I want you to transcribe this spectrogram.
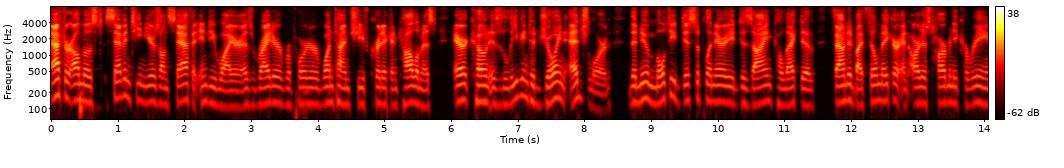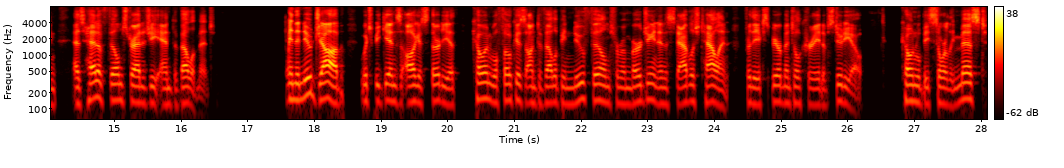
after almost 17 years on staff at IndieWire as writer, reporter, one time chief critic, and columnist, Eric Kohn is leaving to join Edgelord, the new multidisciplinary design collective founded by filmmaker and artist Harmony Korine as head of film strategy and development. In the new job, which begins August 30th, Kohn will focus on developing new films from emerging and established talent for the experimental creative studio. Kohn will be sorely missed.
